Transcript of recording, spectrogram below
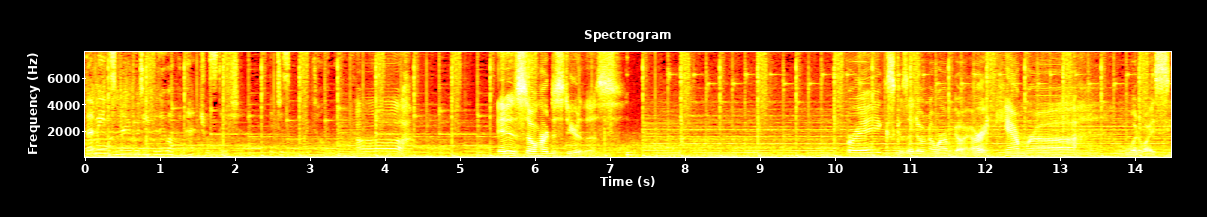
That means nobody blew up a petrol station. It just went off. It is so hard to steer this. Brakes, because I don't know where I'm going. Alright, camera. What do I see?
